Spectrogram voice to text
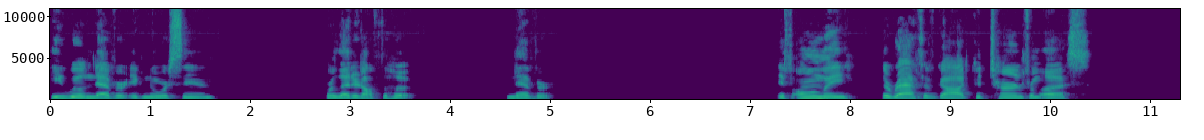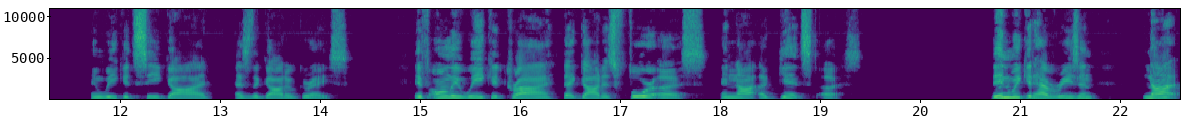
He will never ignore sin or let it off the hook. Never. If only the wrath of God could turn from us and we could see God as the God of grace. If only we could cry that God is for us and not against us. Then we could have reason not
